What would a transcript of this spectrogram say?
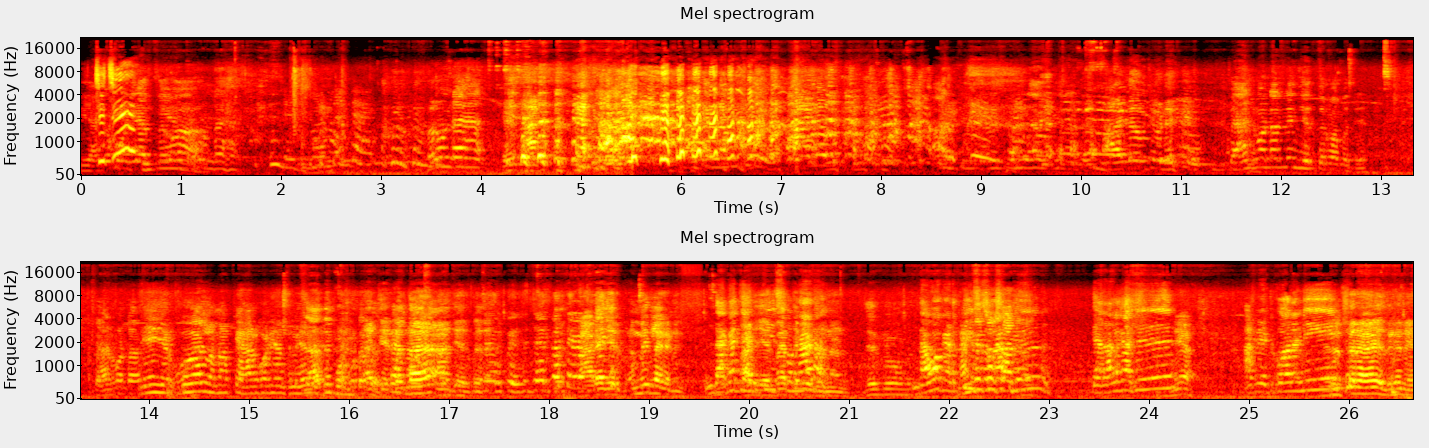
చిచి. ప్యాంట్ కొంటాను నేను చెప్తాను బాబు. మీరు లాగండి. వచ్చారా? ఎందుకని?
